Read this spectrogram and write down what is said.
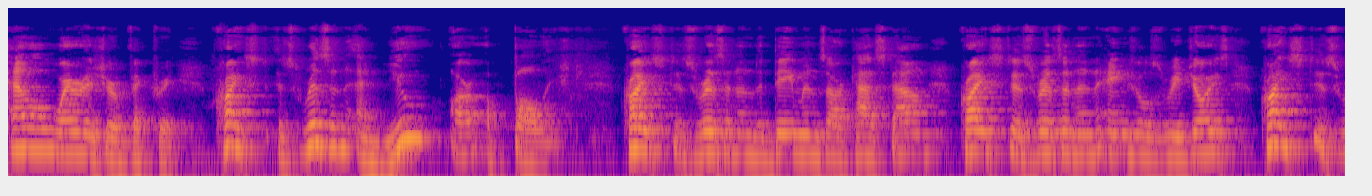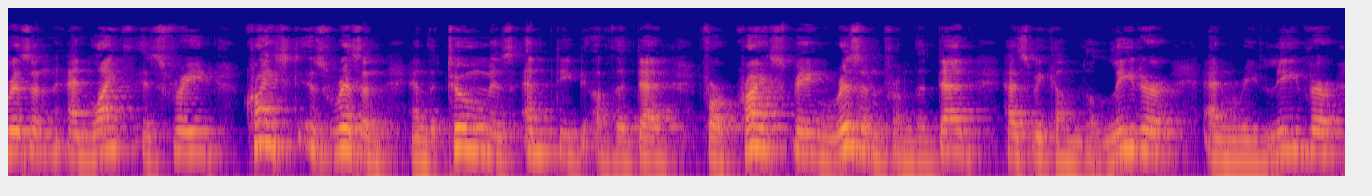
hell, where is your victory? Christ is risen and you are abolished. Christ is risen and the demons are cast down. Christ is risen and angels rejoice. Christ is risen and life is freed. Christ is risen and the tomb is emptied of the dead. For Christ being risen from the dead has become the leader and reliever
